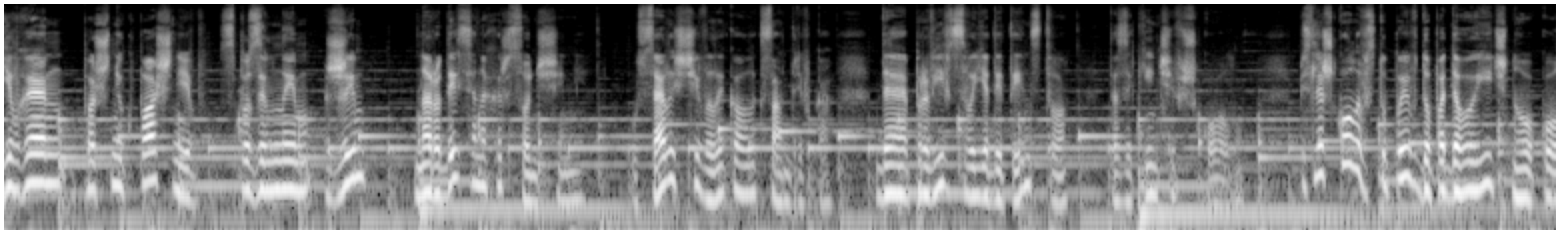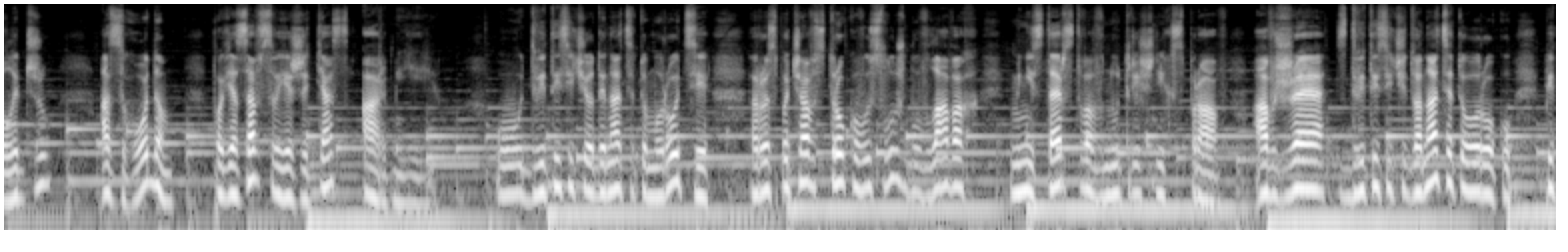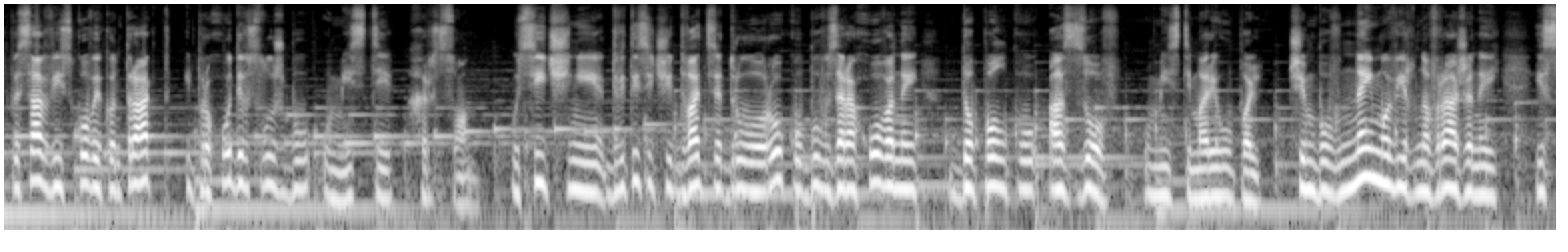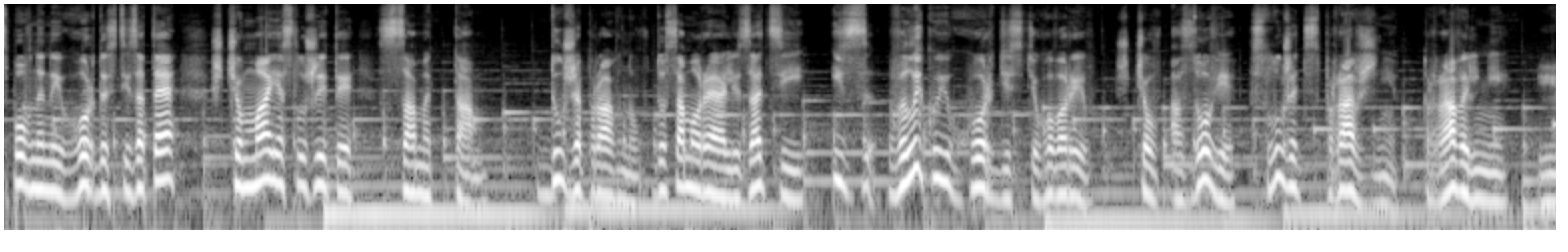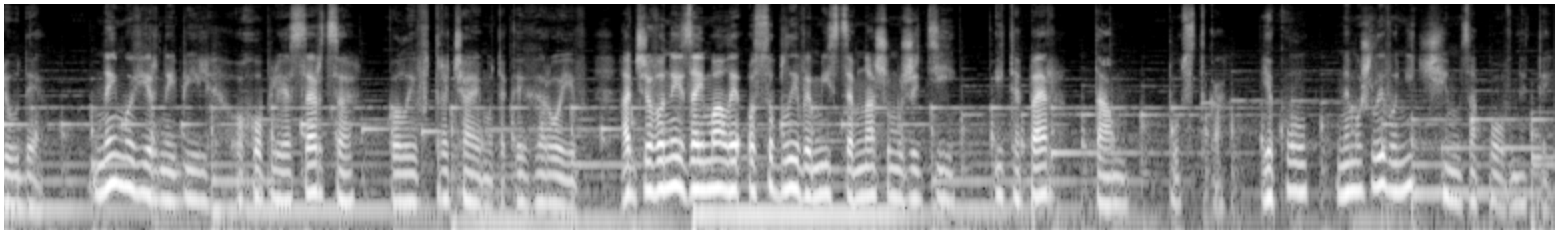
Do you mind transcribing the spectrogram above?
Євген Пашнюк-Пашнєв з позивним Жим народився на Херсонщині у селищі Велика Олександрівка, де провів своє дитинство та закінчив школу. Після школи вступив до педагогічного коледжу, а згодом пов'язав своє життя з армією. У 2011 році розпочав строкову службу в лавах Міністерства внутрішніх справ. А вже з 2012 року підписав військовий контракт і проходив службу у місті Херсон. У січні 2022 року був зарахований до полку Азов у місті Маріуполь, чим був неймовірно вражений і сповнений гордості за те, що має служити саме там. Дуже прагнув до самореалізації і з великою гордістю говорив, що в Азові служать справжні правильні люди. Неймовірний біль охоплює серце, коли втрачаємо таких героїв, адже вони займали особливе місце в нашому житті, і тепер там пустка, яку неможливо нічим заповнити.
